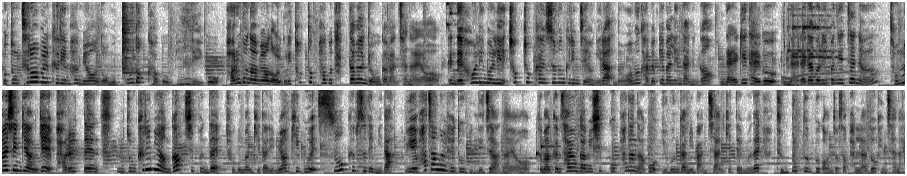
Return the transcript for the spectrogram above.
보통 트러블 크림 하면 너무 꾸덕하고 밀리고 바르고 나면 얼굴이 텁텁하고 답답한 경우가 많잖아요. 근데 holy moly 촉촉한 수분크림 제형이라 너무 가볍게 발린다는 거 날개 달고 날아가 버릴 뻔했잖아. 정말 신기한 게 바를 땐 좀 creamy한가 싶은데 조금만 기다리면 피부에 쏙 흡수됩니다. 위에 화장을 해도 밀리지 않아요. 그만큼 사용감이 쉽고 편안하고 유분감이 많지 않기 때문에 듬뿍듬뿍 얹어서 발라도 괜찮아요.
